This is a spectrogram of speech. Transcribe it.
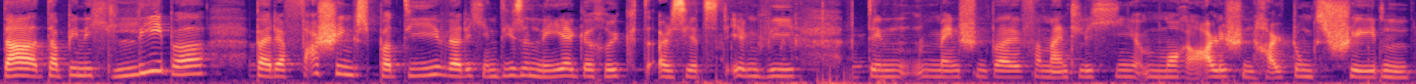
Da, da bin ich lieber bei der Faschingspartie, werde ich in diese Nähe gerückt, als jetzt irgendwie den Menschen bei vermeintlichen moralischen Haltungsschäden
